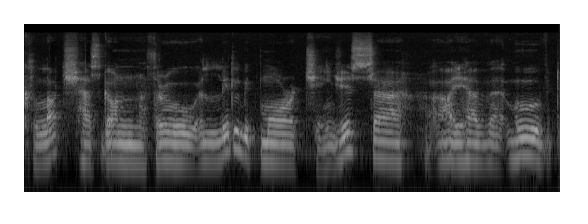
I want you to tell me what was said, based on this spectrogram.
clutch has gone through a little bit more changes. I have moved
